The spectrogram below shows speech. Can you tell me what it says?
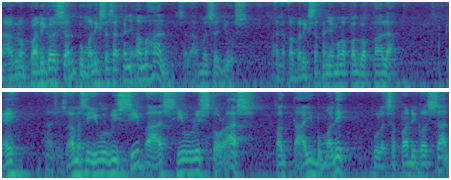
Naroon ang prodigal son, bumalik sa sa kanyang amahan. Salamat sa Diyos. At nakabalik sa kanyang mga pagpapala. Okay? So salamat sa He will receive us, He will restore us. Pag tayo bumalik, tulad sa prodigal son.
